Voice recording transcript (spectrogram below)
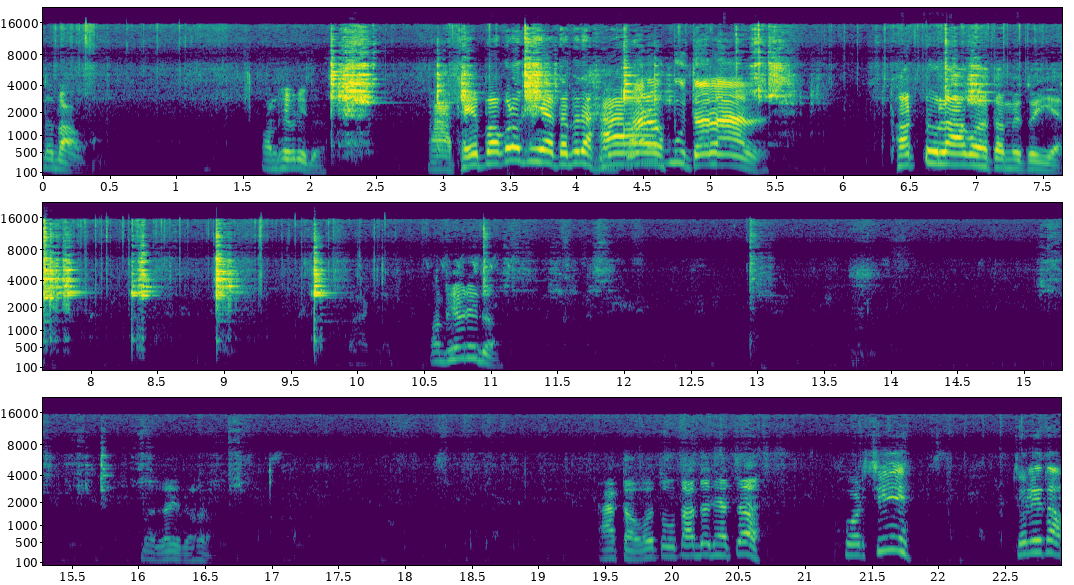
દબાવો. આમ ફેવરી દો. હા ફે પકડો કે યાર તમે તો હા બુધાલાલ ફરતું લાગો તમે તો યાર. આમ ફેવરી દો. બસ લઈ દો હા. આ તો હવે તો ઉતાર દો ને ચ ખોરશી ચલી તો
